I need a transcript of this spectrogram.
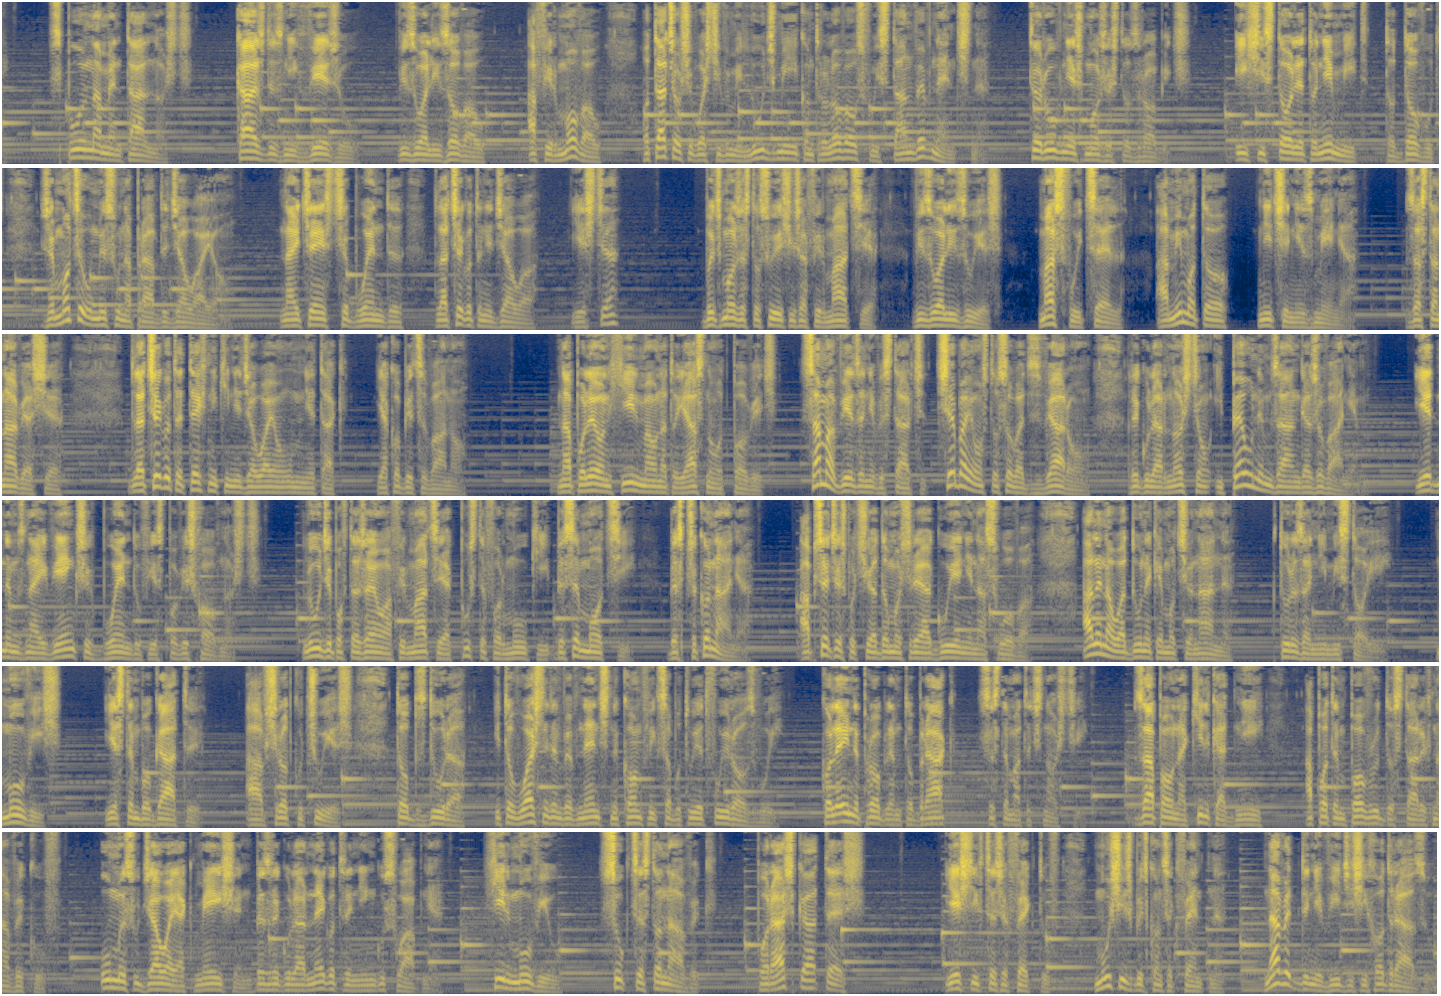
Wspólna mentalność. Każdy z nich wierzył, wizualizował, afirmował, otaczał się właściwymi ludźmi i kontrolował swój stan wewnętrzny. Ty również możesz to zrobić. Ich historia to nie mit, to dowód, że moce umysłu naprawdę działają. Najczęstsze błędy, dlaczego to nie działa? Jeszcze? Być może stosujesz już afirmacje, wizualizujesz, masz swój cel, a mimo to nic się nie zmienia. Zastanawia się, dlaczego te techniki nie działają u mnie tak, jak obiecywano. Napoleon Hill miał na to jasną odpowiedź. Sama wiedza nie wystarczy, trzeba ją stosować z wiarą, regularnością i pełnym zaangażowaniem. Jednym z największych błędów jest powierzchowność. Ludzie powtarzają afirmacje jak puste formułki, bez emocji, bez przekonania. A przecież podświadomość reaguje nie na słowa, ale na ładunek emocjonalny, który za nimi stoi. Mówisz, jestem bogaty, a w środku czujesz, to bzdura i to właśnie ten wewnętrzny konflikt sabotuje twój rozwój. Kolejny problem to brak systematyczności. Zapał na kilka dni, a potem powrót do starych nawyków. Umysł działa jak mięsień, bez regularnego treningu słabnie. Hill mówił, sukces to nawyk, porażka też. Jeśli chcesz efektów, musisz być konsekwentny, nawet gdy nie widzisz ich od razu.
